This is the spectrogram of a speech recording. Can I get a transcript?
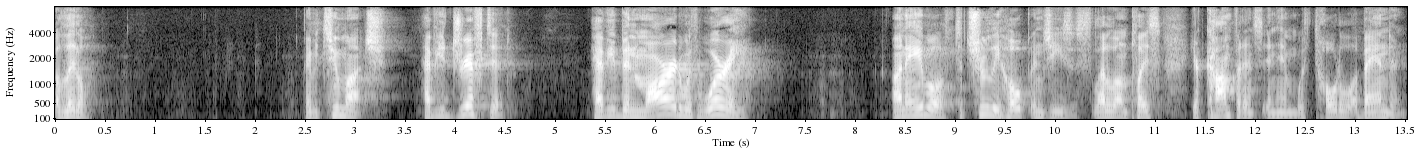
A little. Maybe too much. Have you drifted? Have you been marred with worry? Unable to truly hope in Jesus, let alone place your confidence in Him with total abandon?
